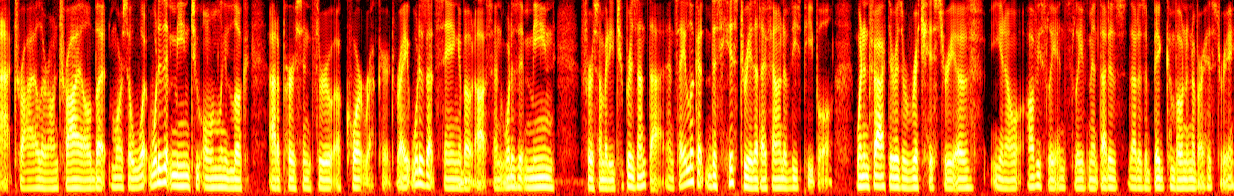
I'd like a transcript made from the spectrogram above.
at trial or on trial, but more so, what what does it mean to only look at a person through a court record, right? What is that saying about us, and what does it mean for somebody to present that and say, look at this history that I found of these people, when in fact there is a rich history of, you know, obviously enslavement. That is that is a big component of our history.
